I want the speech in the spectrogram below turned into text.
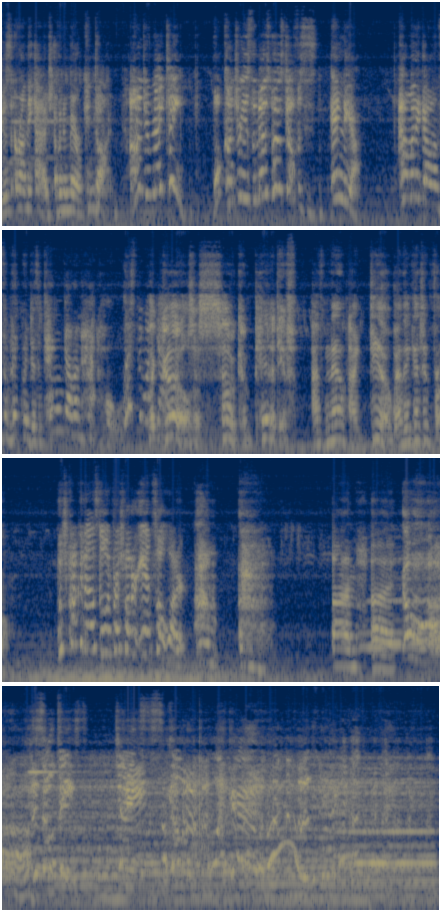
are on the edge of an American dime? 118. What country is the most post offices? India. How many gallons of liquid does a 10 gallon hat hold? Less than one The girls are so competitive. I've no idea where they get it from. Which crocodiles go in freshwater and saltwater? Um. Um, uh, Oh.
